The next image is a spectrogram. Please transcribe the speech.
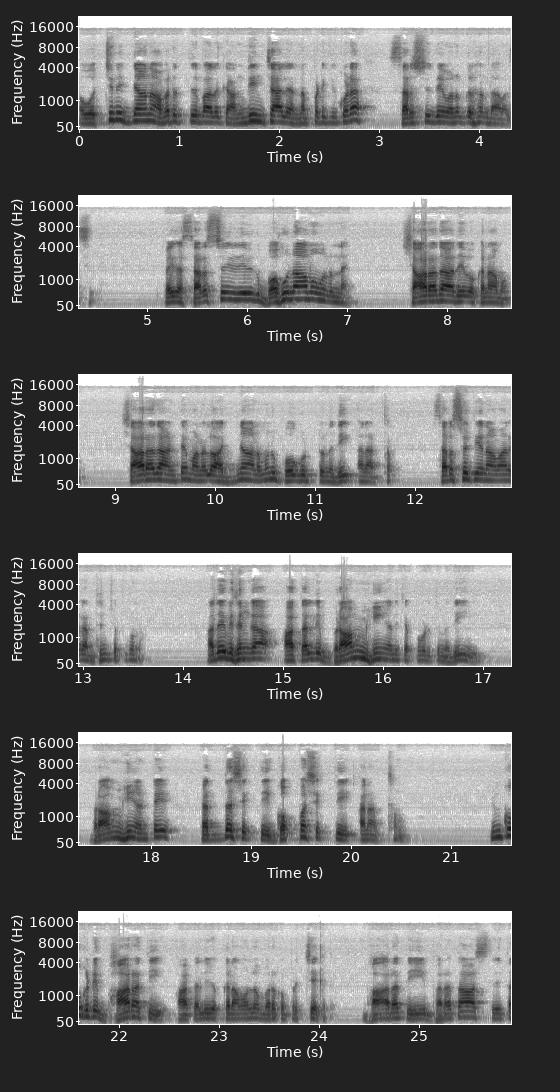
వచ్చిన జ్ఞానం అవరతి వాళ్ళకి అందించాలి అన్నప్పటికీ కూడా సరస్వతీదేవి అనుగ్రహం రావాల్సింది. పైగా సరస్వతీదేవికి బహునామములు ఉన్నాయి. శారదాదేవి ఒక నామం. శారద అంటే మనలో అజ్ఞానమును పోగొట్టున్నది అని అర్థం. సరస్వతి నామానికి అర్థం చెప్పుకున్నాం. అదేవిధంగా ఆ తల్లి బ్రాహ్మి అని చెప్పబడుతున్నది. బ్రాహ్మి అంటే పెద్ద శక్తి గొప్ప శక్తి అని అర్థం. ఇంకొకటి భారతి ఆ తల్లి యొక్క నామంలో మరొక ప్రత్యేకత. భారతి భరతాశ్రిత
